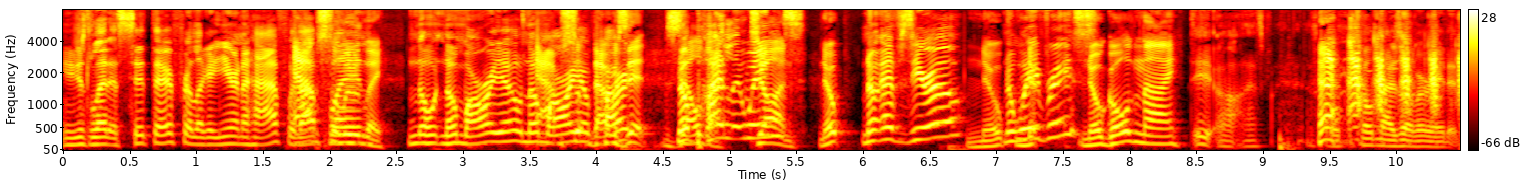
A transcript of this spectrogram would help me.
You just let it sit there for like a year and a half without Absolutely. playing. No, no Mario, no Abso- Mario Kart. that was it. Zelda. No Pilot Wings. Done. Nope. No F Zero. Nope. No Wave Race. No Golden Eye. Dude, oh, that's fine. That's Gold- Goldeneye's overrated,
